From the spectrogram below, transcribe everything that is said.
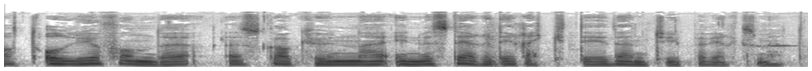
at oljefondet skal kunne investere direkte i den type virksomhet?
